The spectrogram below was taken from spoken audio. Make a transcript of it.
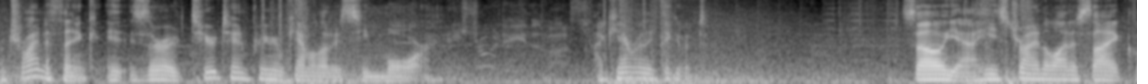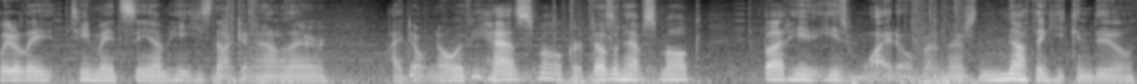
I'm trying to think, is there a tier 10 premium camo that I see more? I can't really think of it. So yeah, he's trying to line of sight. Clearly, teammates see him. He, he's not getting out of there. I don't know if he has smoke or doesn't have smoke but he, he's wide open. There's nothing he can do.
